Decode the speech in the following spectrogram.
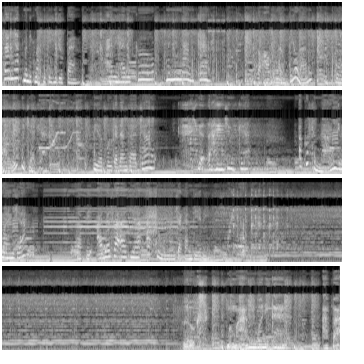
sangat menikmati kehidupan. Hari-hariku menyenangkan. Soal penampilan, selalu kujaga. Biarpun kadang-kadang gak tahan juga. Aku senang dimanja, tapi ada saatnya aku memanjakan diri. Lux memahami wanita apa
